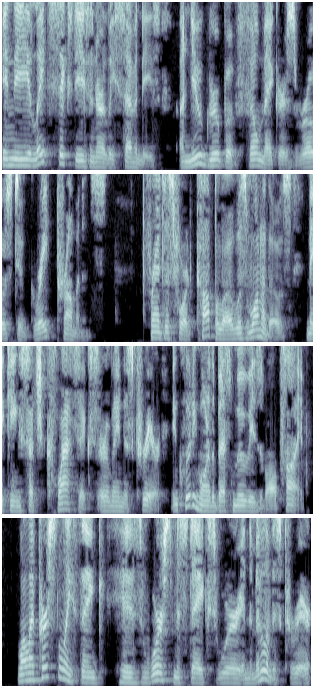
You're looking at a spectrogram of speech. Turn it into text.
In the late 60s and early 70s, a new group of filmmakers rose to great prominence. Francis Ford Coppola was one of those, making such classics early in his career, including one of the best movies of all time. While I personally think his worst mistakes were in the middle of his career,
